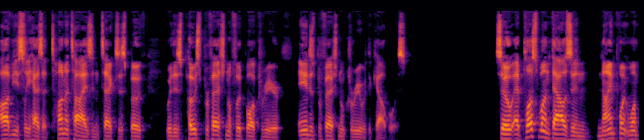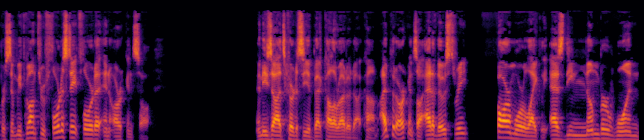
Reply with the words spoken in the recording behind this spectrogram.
obviously has a ton of ties in Texas, both with his post professional football career and his professional career with the Cowboys. So at plus 1,000, 9.1%, we've gone through Florida State, Florida, and Arkansas. And these odds courtesy of betcolorado.com. I'd put Arkansas out of those three far more likely as the number one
